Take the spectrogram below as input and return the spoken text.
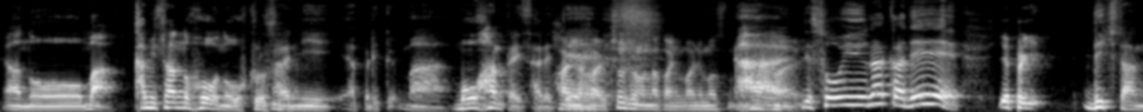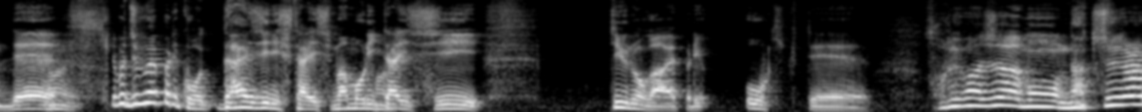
あのまあかみさんの方のおふくろさんにやっぱり、まあ猛反対されて、はいはい著書の中にもありますもんね。はい。でそういう中でやっぱりできたんで、はい。やっぱ自分はやっぱりこう大事にしたいし守りたいし、っていうのがやっぱり大きくて。それはじゃあもうナチュラ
